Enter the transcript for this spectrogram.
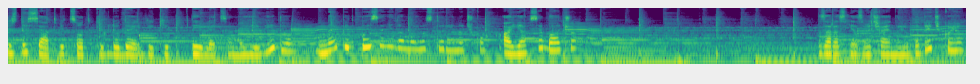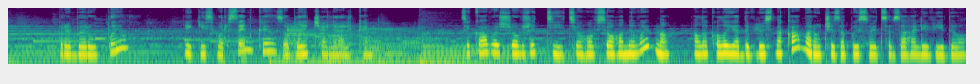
60% людей, які дивляться мої відео, не підписані на мою сторіночку, а я все бачу. Зараз я звичайною водичкою приберу пил, якісь ворсинки з обличчя ляльки. Цікаво, що в житті цього всього не видно, але коли я дивлюсь на камеру чи записується взагалі відео,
